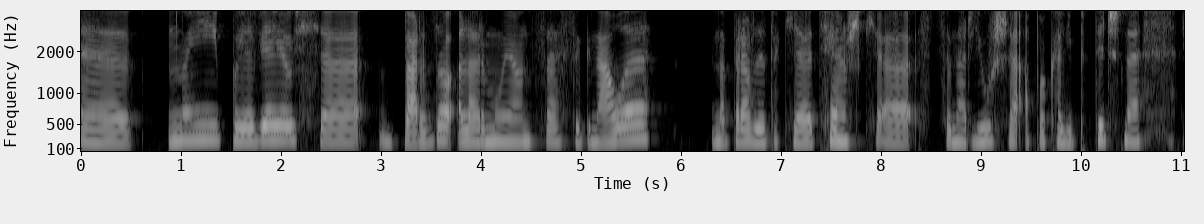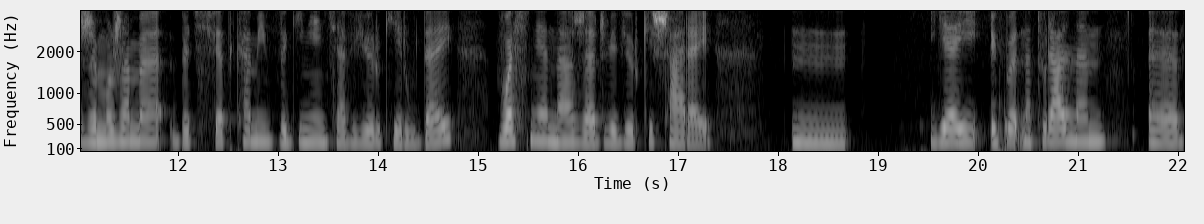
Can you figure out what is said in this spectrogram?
E, no i pojawiają się bardzo alarmujące sygnały, naprawdę takie ciężkie scenariusze apokaliptyczne, że możemy być świadkami wyginięcia wiewiórki rudej właśnie na rzecz wiewiórki szarej. Mm, jej jakby naturalnym, e,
